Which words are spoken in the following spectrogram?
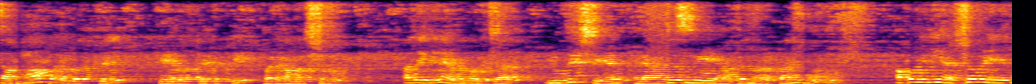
സഭാപർവത്തിൽ കേരളത്തെപ്പറ്റി പരാമർശമുണ്ട്. അതെങ്ങനെയാണെന്ന് വെച്ചാൽ യുധിഷ്ഠിരൻ രാജസൂയ യാഗം നടത്താൻ പോകുന്നു. അപ്പോൾ ഈ അശ്വമേധ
